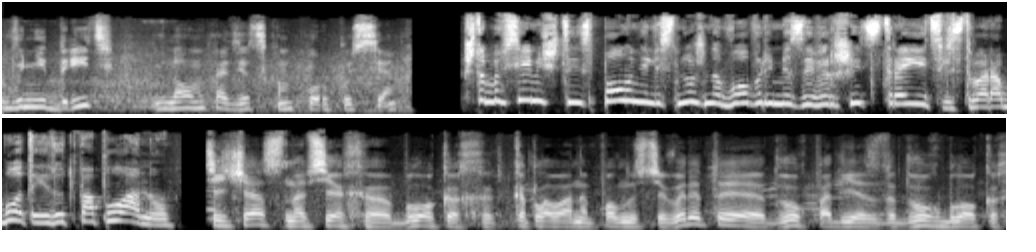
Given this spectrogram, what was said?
внедрить в новом кадетском корпусе. Чтобы все мечты исполнились, нужно вовремя завершить строительство. Работы идут по плану. Сейчас на всех э, блоках котлована полностью выдаты, двух подъездах, двух блоках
